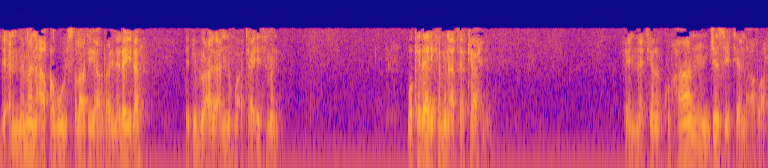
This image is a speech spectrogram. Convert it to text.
لأن منع قبول صلاته أربعين ليلة يدل على أنه أتى إثما. وكذلك من أتى كاهنا. فإن إتيان الكهان من جنس إتيان العراف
